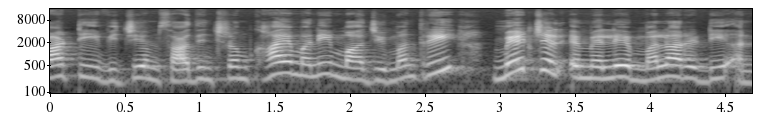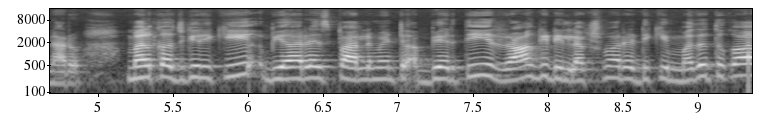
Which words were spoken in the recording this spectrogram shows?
పార్టీ విజయం సాధించడం ఖాయమని మాజీ మంత్రి మేడ్చల్ ఎమ్మెల్యే మల్లారెడ్డి అన్నారు. మల్కాజ్గిరికి బీఆర్ఎస్ పార్లమెంట్ అభ్యర్థి రాగిడి లక్ష్మారెడ్డికి మద్దతుగా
